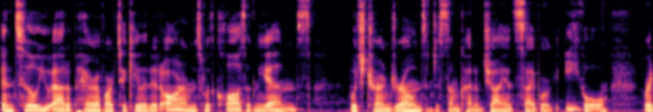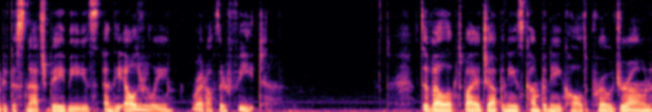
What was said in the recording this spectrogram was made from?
Until you add a pair of articulated arms with claws on the ends, which turn drones into some kind of giant cyborg eagle ready to snatch babies and the elderly right off their feet. Developed by a Japanese company called Pro Drone,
